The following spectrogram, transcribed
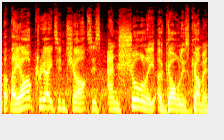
but they are creating chances and surely a goal is coming.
